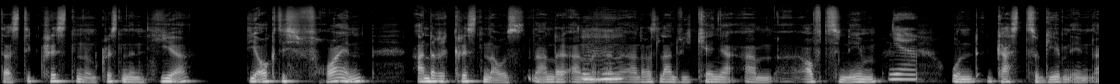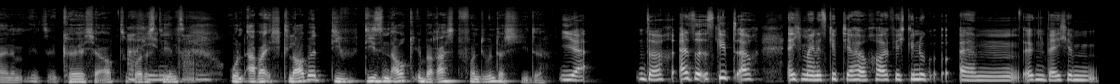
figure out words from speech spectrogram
dass die Christen und Christinnen hier, die auch sich freuen, andere Christen aus ein, andere, ein, mhm. ein anderes Land wie Kenia ähm, aufzunehmen. Ja und Gast zu geben in einer Kirche, auch zu Auf Gottesdienst. Und aber ich glaube, die, die sind auch überrascht von den Unterschieden. Ja, doch. Also es gibt auch, ich meine, es gibt ja auch häufig genug ähm, irgendwelche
